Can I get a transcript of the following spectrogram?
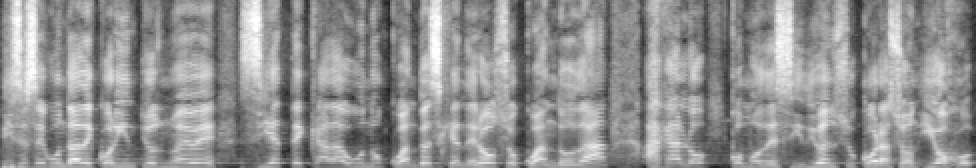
Dice segunda de Corintios 9, 7, cada uno cuando es generoso, cuando da, hágalo como decidió en su corazón. Y ojo,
